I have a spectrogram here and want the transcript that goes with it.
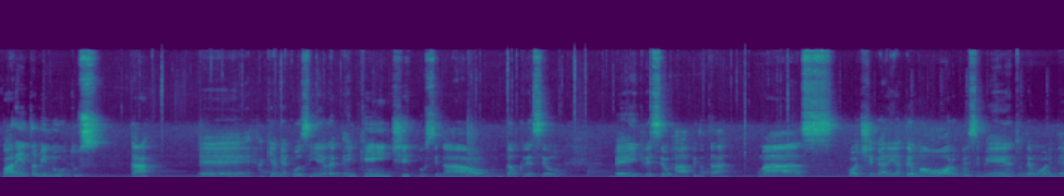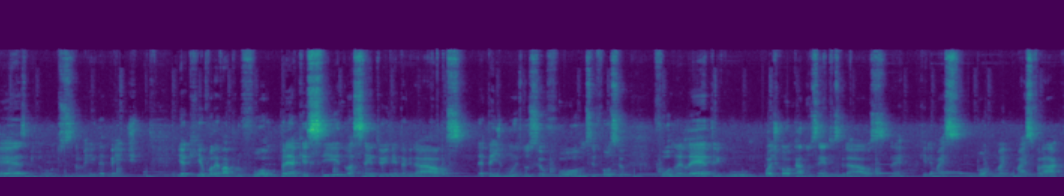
40 minutos, tá? É, aqui a minha cozinha ela é bem quente, por sinal, então cresceu bem, cresceu rápido, tá? Mas pode chegar aí até uma hora o crescimento, até uma hora e dez minutos, também depende. E aqui eu vou levar para o fogo pré-aquecido a 180 graus, Depende muito do seu forno. Se for o seu forno elétrico, pode colocar 200 graus, né? Porque ele é mais, um pouco mais, fraco.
